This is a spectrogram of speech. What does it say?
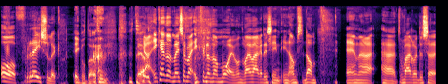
Oh, vreselijk. Ik wil dood. Ja, ik, heb dat, maar zeg maar, ik vind dat wel mooi, want wij waren dus in, in Amsterdam. En eh, eh, toen waren we dus een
